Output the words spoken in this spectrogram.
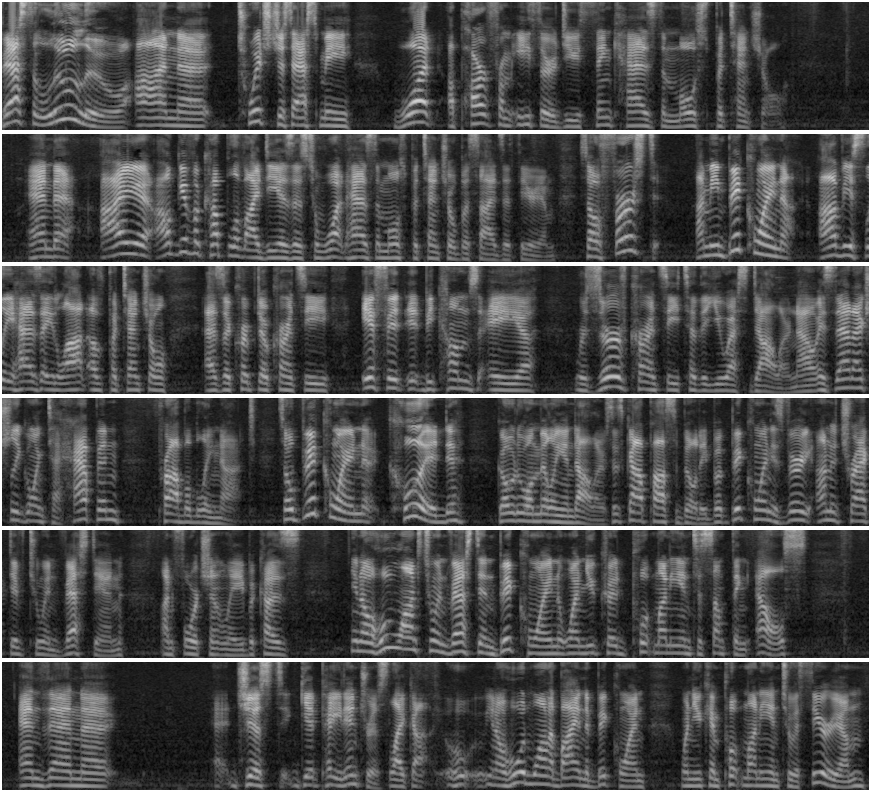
Best Lulu on uh, Twitch just asked me, what apart from Ether do you think has the most potential? And uh, I uh, I'll give a couple of ideas as to what has the most potential besides Ethereum. So first, I mean Bitcoin obviously has a lot of potential as a cryptocurrency if it, it becomes a uh, reserve currency to the US dollar. Now, is that actually going to happen? Probably not. So Bitcoin could go to a million dollars. It's got possibility, but Bitcoin is very unattractive to invest in, unfortunately, because, you know, who wants to invest in Bitcoin when you could put money into something else and then uh, just get paid interest? Like, uh, who, you know, who would want to buy into Bitcoin when you can put money into Ethereum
